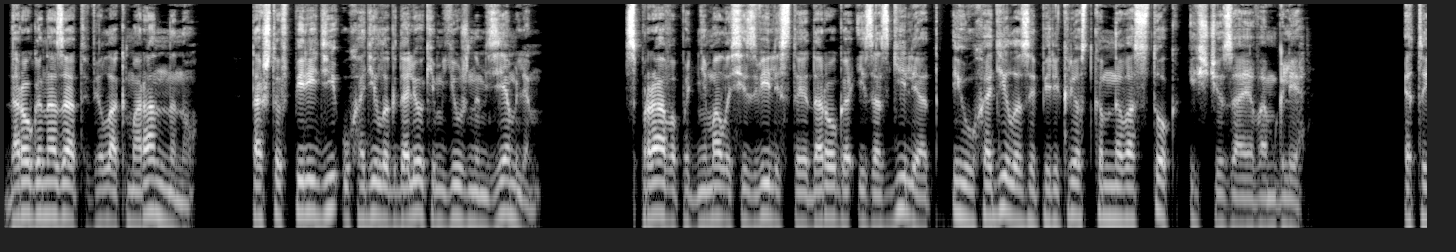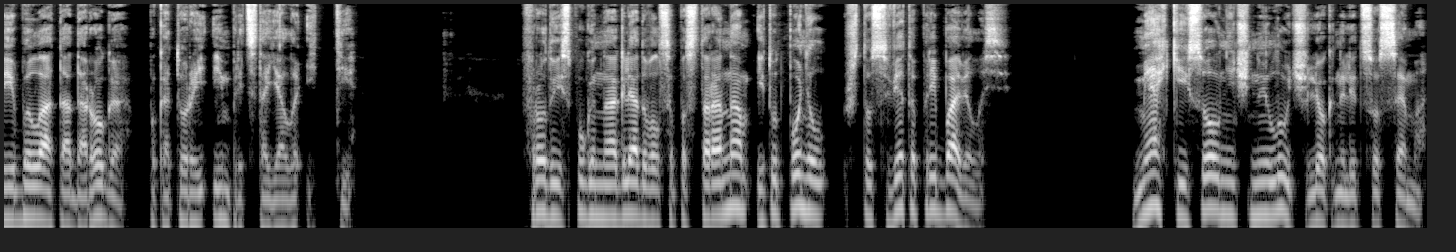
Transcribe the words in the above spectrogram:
Дорога назад вела к Мараннану, та, что впереди уходила к далеким южным землям. Справа поднималась извилистая дорога из Асгилиад и уходила за перекрестком на восток, исчезая во мгле. Это и была та дорога, по которой им предстояло идти. Фродо испуганно оглядывался по сторонам и тут понял, что света прибавилось. Мягкий солнечный луч лег на лицо Сэма.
